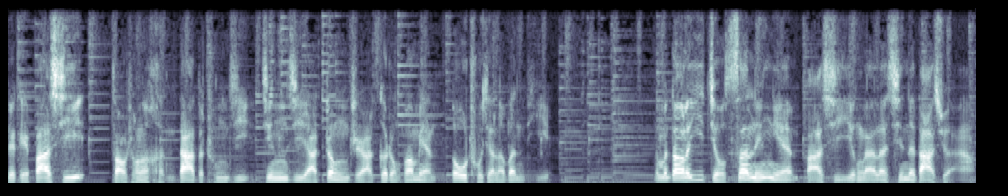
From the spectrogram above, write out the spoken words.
这给巴西造成了很大的冲击，经济啊、政治啊各种方面都出现了问题。那么到了一九三零年，巴西迎来了新的大选啊，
